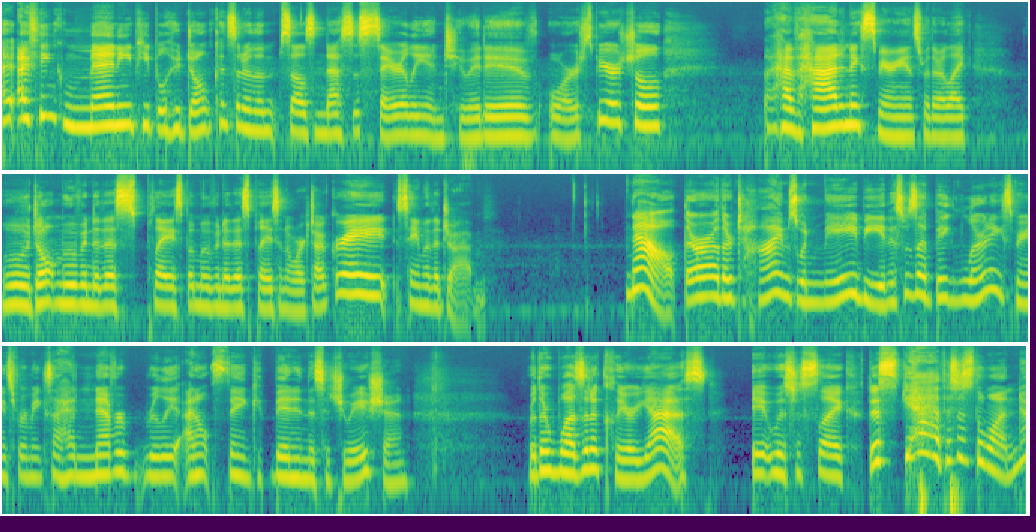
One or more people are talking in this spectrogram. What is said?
I, I think many people who don't consider themselves necessarily intuitive or spiritual have had an experience where they're like oh don't move into this place but move into this place and it worked out great. Same with a job now, there are other times when maybe this was a big learning experience for me because I had never really, I don't think, been in the situation where there wasn't a clear yes. It was just like, this, yeah, this is the one. No,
